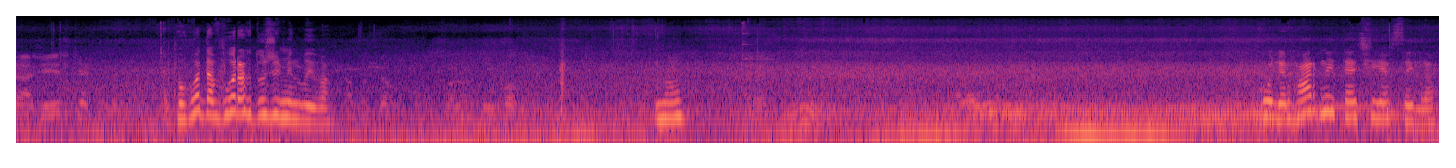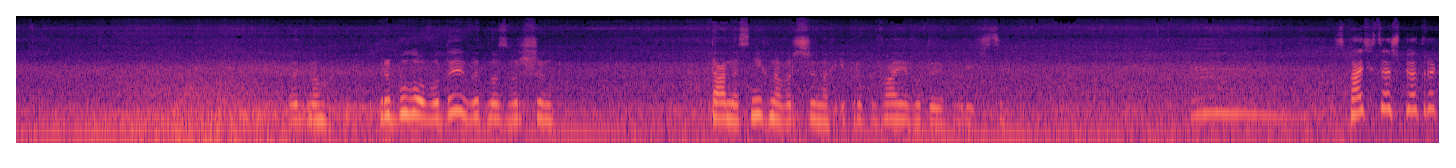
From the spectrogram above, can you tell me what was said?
Razie jest ciepło. Погода в горах дуже мінлива. No bo zobacz, kolor tej wody. Ну, A jak mów. Ale ryby колір гарний, течія сильна. Видно, прибуло води, видно з вершин. Тане сніг на вершинах і прибуває води в річці. Спать chcesz, Петрик?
